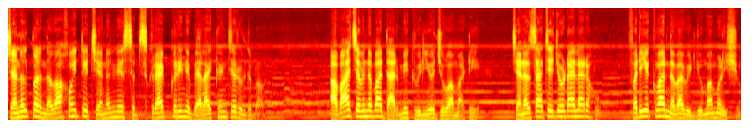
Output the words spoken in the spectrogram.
ચેનલ પર નવા હોય તો ચેનલને સબસ્ક્રાઇબ કરીને બેલ આઇકન જરૂર દબાવો. આવા જ અવનવા ધાર્મિક વીડિયો જોવા માટે ચેનલ સાથે જોડાયેલા રહો. ફરી એકવાર નવા વિડીયોમાં મળીશું.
